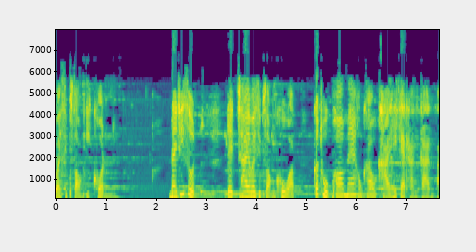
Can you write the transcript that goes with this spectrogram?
วัยสิบสองอีกคน ในที่สุด เด็กชายวัยสิบสองขวบ ก็ถูกพ่อแม่ของเขาขายให้แก่ทางการไป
